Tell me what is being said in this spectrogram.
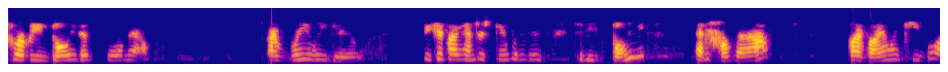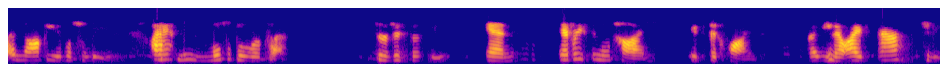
who are being bullied at school now. I really do. Because I understand what it is to be bullied and harassed by violent people and not be able to leave. I have made multiple requests the vicinity, and every single time it's declined. You know, I've asked to be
